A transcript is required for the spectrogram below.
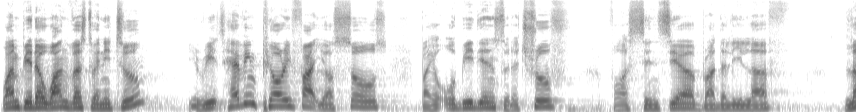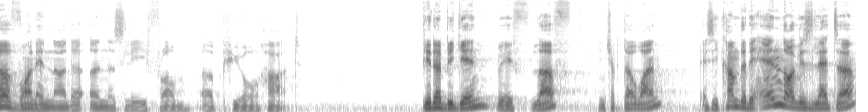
1 Peter 1, verse 22, it reads, Having purified your souls by your obedience to the truth for a sincere brotherly love, love one another earnestly from a pure heart. Peter began with love in chapter 1. As he come to the end of his letter,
